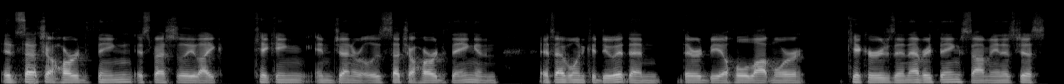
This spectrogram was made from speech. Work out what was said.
it's such a hard thing, especially like kicking in general is such a hard thing and if everyone could do it then there would be a whole lot more kickers and everything. So I mean, it's just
